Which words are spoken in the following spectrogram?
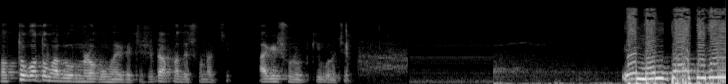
তথ্যগতভাবে অন্যরকম হয়ে গেছে সেটা আপনাদের শোনাচ্ছি আগে শুনুন কি বলেছেন ये ममता दीदी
